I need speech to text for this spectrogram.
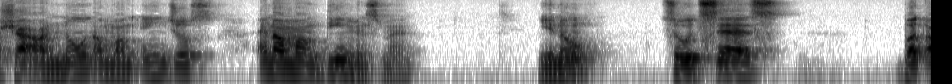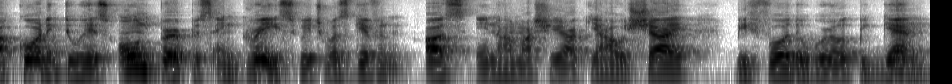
Shai are known among angels and among demons, man. You know? So it says, but according to his own purpose and grace, which was given us in Hamashiach Yahweh Shai before the world began.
